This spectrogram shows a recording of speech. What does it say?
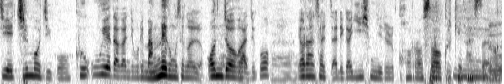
뒤에 짊어지고 그 위에다가 이제 우리 막내 동생을 얹어 가지고 어, 어. 11살짜리가 20리를 걸어서 그렇게 예. 갔어요.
